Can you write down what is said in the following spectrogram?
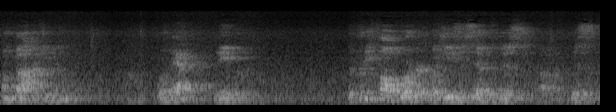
from God even, for that neighbor. The pretty tall order, what Jesus said to this, uh, this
